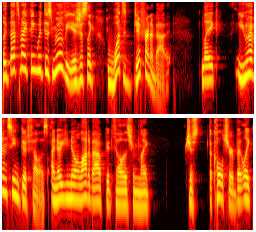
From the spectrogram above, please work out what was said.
Like, that's my thing with this movie. Is just like, what's different about it? Like, you haven't seen Goodfellas. I know you know a lot about Goodfellas from like just the culture, but like,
